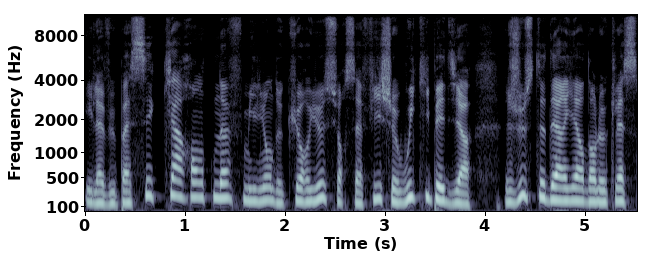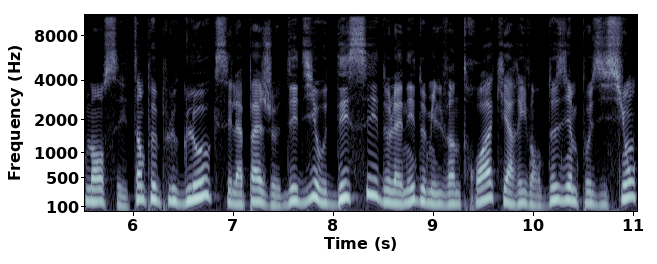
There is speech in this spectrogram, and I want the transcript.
Il a vu passer 49 millions de curieux sur sa fiche Wikipédia. Juste derrière dans le c'est un peu plus glauque, c'est la page dédiée au décès de l'année 2023 qui arrive en deuxième position.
